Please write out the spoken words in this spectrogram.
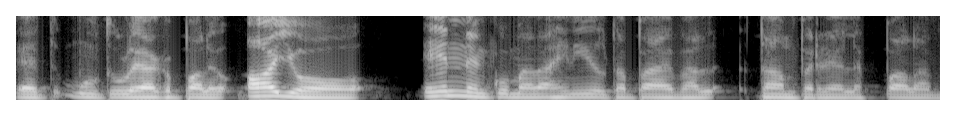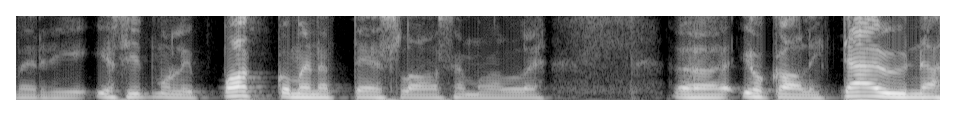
et mulla tuli aika paljon ajoa ennen kuin mä lähdin iltapäivällä Tampereelle palaveriin, ja sitten mulla oli pakko mennä Tesla-asemalle, joka oli täynnä,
